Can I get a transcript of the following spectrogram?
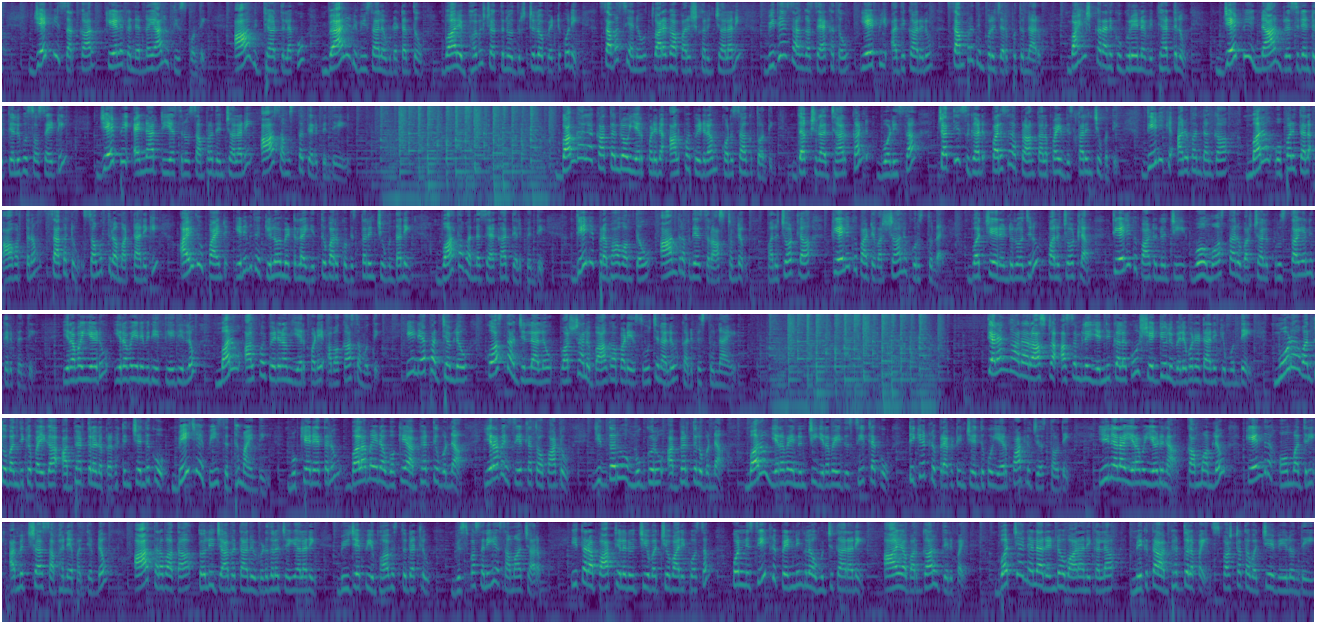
ఏపీ సర్కార్ కీలక నిర్ణయాలు తీసుకుంది. ఆ విద్యార్థులకు వ్యాలిడ్ వీసాలు ఉండటంతో వారి భవిష్యత్తును దృష్టిలో పెట్టుకుని సమస్యను త్వరగా పరిష్కరించాలని విదేశాంగ శాఖతో ఏపీ అధికారులు సంప్రదింపులు జరుపుతున్నారు. బహిష్కరణకు గురైన విద్యార్థులు JP non resident Telugu society JP ఎన్ఆర్టీఎస్ను సంప్రదించాలని ఆ సంస్థ తెలిపింది. బంగాళాఖాతంలో ఏర్పడిన అల్పపీడనం కొనసాగుతోంది. దక్షిణ జార్ఖండ్ ఒడిశా ఛత్తీస్గఢ్ పరిసర ప్రాంతాలపై విస్తరించి ఉంది. దీనికి అనుబంధంగా మరో ఉపరితల ఆవర్తనం సగటు సముద్ర మట్టానికి ఐదు పాయింట్ ఎనిమిది కిలోమీటర్ల ఎత్తు వరకు విస్తరించి ఉందని వాతావరణ శాఖ తెలిపింది. దీని ప్రభావంతో ఆంధ్రప్రదేశ్ రాష్ట్రంలో పలుచోట్ల తేలికపాటి వర్షాలు కురుస్తున్నాయి. వచ్చే రెండు రోజులు పలుచోట్ల తేలికపాటి నుంచి ఓ మోస్తారు వర్షాలు కురుస్తాయని తెలిపింది. ఇరవై ఏడు ఇరవై ఎనిమిది తేదీల్లో మరో అల్పపీడనం ఏర్పడే అవకాశం ఉంది ఈ నేపథ్యంలో కోస్తా జిల్లాలో వర్షాలు బాగా పడే సూచనలు కనిపిస్తున్నాయి. తెలంగాణ రాష్ట్ర అసెంబ్లీ ఎన్నికలకు షెడ్యూల్ వెలువడటానికి ముందే మూడో వంతు మందికి పైగా అభ్యర్థులను ప్రకటించేందుకు బీజేపీ సిద్ధమైంది. ముఖ్య నేతలు బలమైన ఒకే అభ్యర్థి ఉన్న ఇరవై సీట్లతో పాటు ఇద్దరు ముగ్గురు అభ్యర్థులు ఉన్న మరో ఇరవై నుంచి ఇరవై ఐదు సీట్లకు టికెట్లు ప్రకటించేందుకు ఏర్పాట్లు చేస్తోంది. ఈ నెల ఇరవై ఏడున ఖమ్మంలో కేంద్ర హోంమంత్రి అమిత్ షా సభ నేపథ్యంలో ఆ తర్వాత తొలి జాబితాను విడుదల చేయాలని బీజేపీ భావిస్తున్నట్లు విశ్వసనీయ సమాచారం. ఇతర పార్టీల నుంచి వచ్చే వారి కోసం కొన్ని సీట్లు పెండింగ్లో ఉంచుతారని ఆయా వర్గాలు తెలిపాయి. వచ్చే నెల రెండో వారానికల్లా మిగతా అభ్యర్థులపై స్పష్టత వచ్చే వీలుంది.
